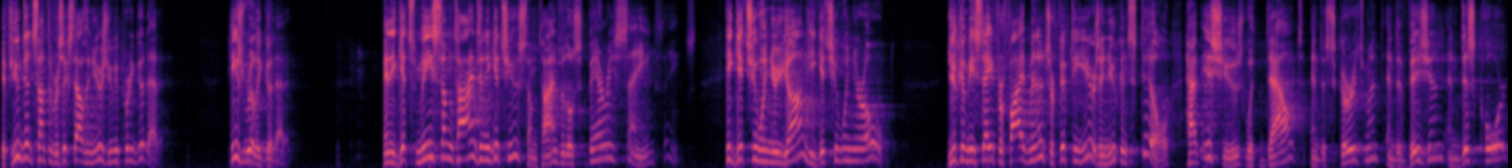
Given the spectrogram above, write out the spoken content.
If you did something for 6,000 years, you'd be pretty good at it. He's really good at it. And he gets me sometimes and he gets you sometimes with those very same things. He gets you when you're young, He gets you when you're old. You can be saved for five minutes or 50 years, and you can still have issues with doubt and discouragement and division and discord.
